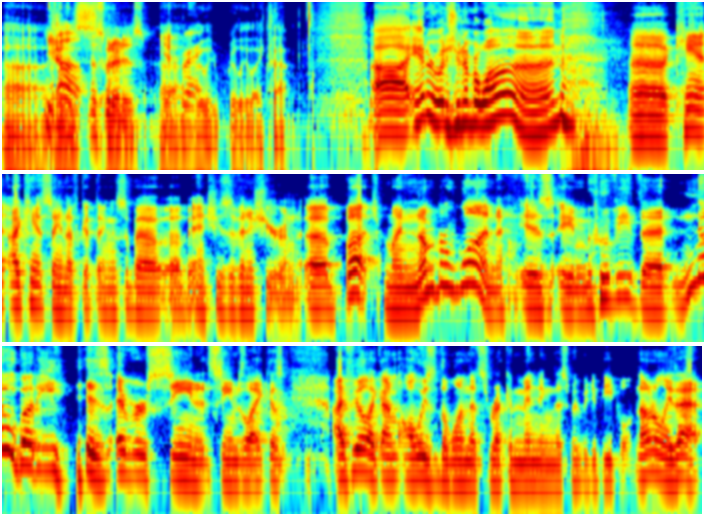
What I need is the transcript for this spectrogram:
Uh, Yeah, is, that's what it uh, is. Yeah. uh, Right. really, really like that. Uh, Andrew, what is your number one? Uh, can't I can't say enough good things about uh, Banshees of Inisherin. Uh, but my number one is a movie that nobody has ever seen. It seems like because I feel like I'm always the one that's recommending this movie to people. Not only that,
